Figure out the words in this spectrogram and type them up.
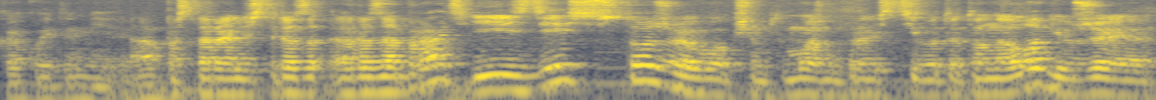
какой-то мере. А постарались раз, разобрать. И здесь тоже, в общем-то, можно провести вот эту аналогию уже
